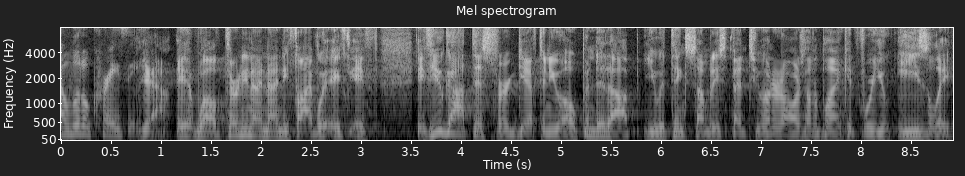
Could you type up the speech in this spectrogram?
a little crazy. Yeah. It, well, thirty-nine ninety-five. If if if you got this for a gift and you opened it up, you would think somebody spent two hundred dollars on a blanket for you easily.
